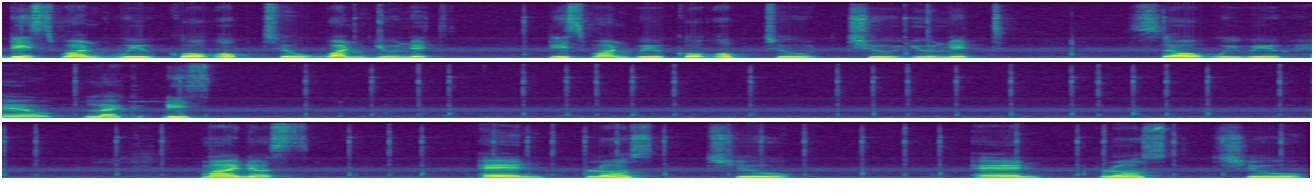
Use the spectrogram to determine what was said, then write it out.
This one will go up to 1 unit. This one will go up to 2 unit. So we will have like this. Minus n plus 2 n plus 2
